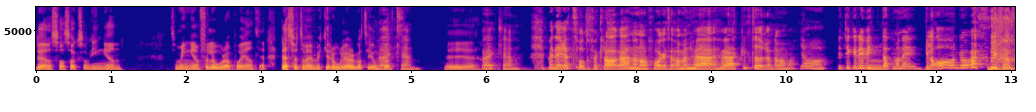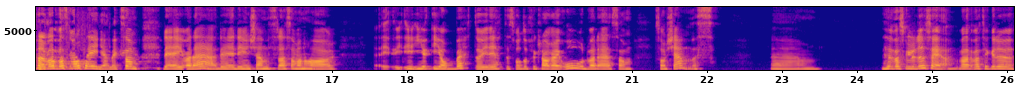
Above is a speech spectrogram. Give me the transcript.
det är en sån sak som ingen, som ingen förlorar på egentligen. Dessutom är det mycket roligare att gå till jobbet. Verkligen. Verkligen. Men det är rätt svårt att förklara när någon frågar sig, ja, men hur, är, hur är kulturen? Och man bara, ja, vi tycker det är viktigt mm. att man är glad och liksom, vad, vad ska man säga liksom? Det är ju vad det är, det, det är en känsla som man har i, i, i, jobbet och det är jättesvårt att förklara i ord vad det är som, som känns. Um, hur, vad skulle du säga? Vad, vad, tycker du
